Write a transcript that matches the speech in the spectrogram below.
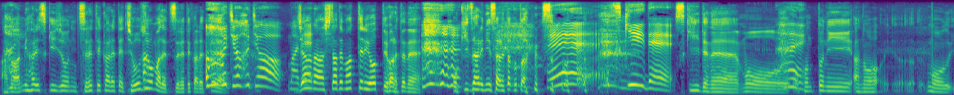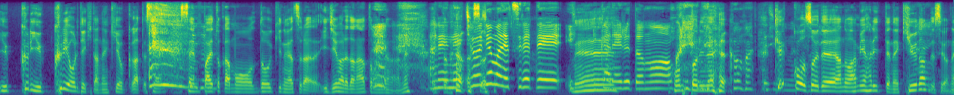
あのはい。網張スキー場に連れてかれて頂上まで連れてかれてじゃあな下で待ってるよって言われてね 置き去りにされたことあります。えー、スキーで。スキーでねもうはい。本当にあのもうゆっくりゆっくり降りてきたね記憶があって先 先輩とかもう同期のやつら意地悪だなと思いながらね。あれね頂上まで連れて行かれるともう本当にね。困ってしまいます。結構それであの網張ってね急なんですよね、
